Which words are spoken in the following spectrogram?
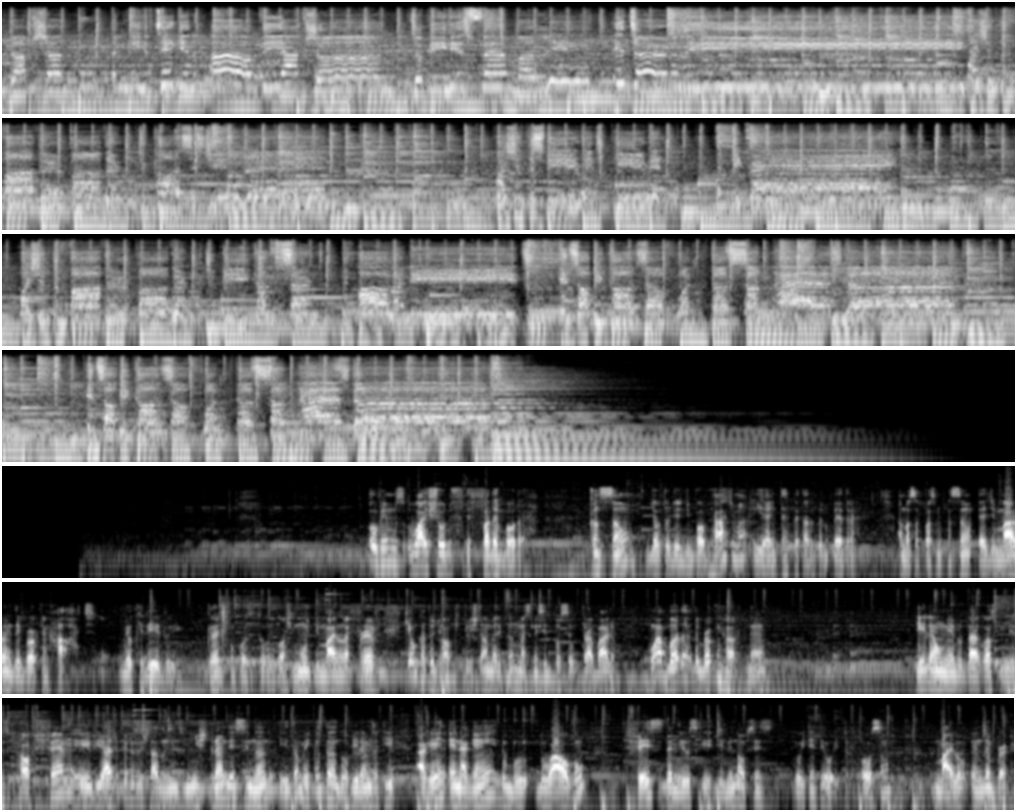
adoption. And we have taken up the option to be His family eternally. Ouvimos Why Should the Father Bother? Canção de autoria de Bob Hartman e é interpretada pelo Petra. A nossa próxima canção é de Marlon the Broken Heart, meu querido e grande compositor. Eu gosto muito de Marlon Lefebvre, que é um cantor de rock cristão americano, mas conhecido por seu trabalho com a banda The Broken Heart, né? Ele é um membro da Gospel Music Hall of Fame e viaja pelos Estados Unidos ministrando, ensinando e também cantando. Ouviremos aqui Again and Again do, do álbum Face the Music de 1988. Ouçam Milo and the Broken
